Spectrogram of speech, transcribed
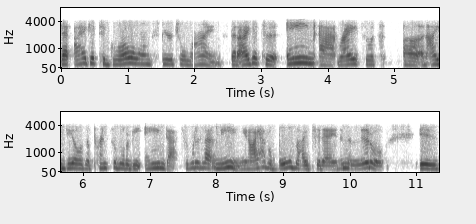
that I get to grow along spiritual lines, that I get to aim at, right? So it's uh, an ideal is a principle to be aimed at. So what does that mean? You know, I have a bullseye today, and in the middle is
